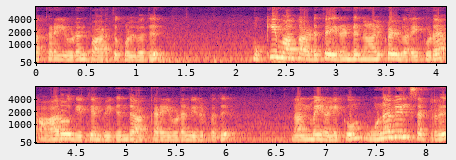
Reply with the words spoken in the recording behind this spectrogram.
அக்கறையுடன் பார்த்து கொள்வது முக்கியமாக அடுத்த இரண்டு நாட்கள் வரை கூட ஆரோக்கியத்தில் மிகுந்த அக்கறையுடன் இருப்பது. நன்மை அளிக்கும். உணவில் சற்று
